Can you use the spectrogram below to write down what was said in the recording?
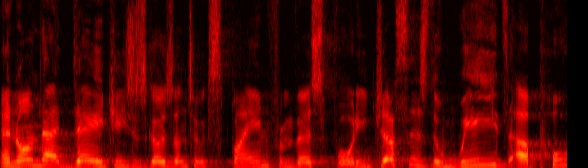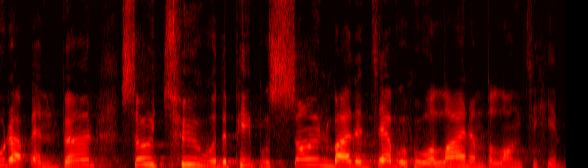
And on that day, Jesus goes on to explain from verse 40 just as the weeds are pulled up and burned, so too will the people sown by the devil who align and belong to him.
